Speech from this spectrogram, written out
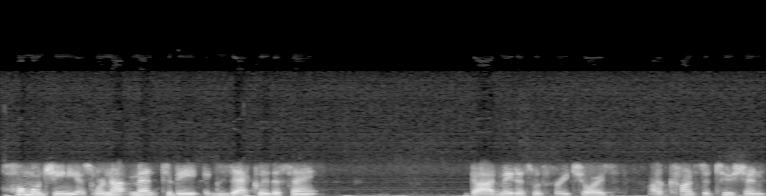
homogeneous. We're not meant to be exactly the same. God made us with free choice. Our Constitution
